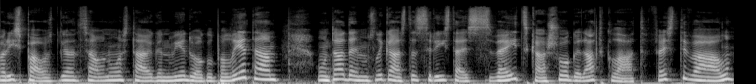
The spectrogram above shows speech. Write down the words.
var izpaust gan savu nostāju, gan viedokli par lietām. Tādēļ mums likās, tas ir īstais veids, kā šogad atklāt festivālu.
